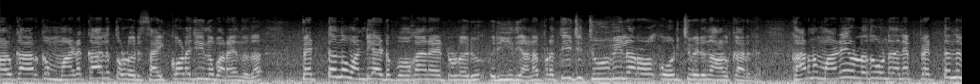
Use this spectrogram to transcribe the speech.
ആൾക്കാർക്കും മഴക്കാലത്തുള്ള ഒരു സൈക്കോളജി എന്ന് പറയുന്നത് പെട്ടെന്ന് വണ്ടിയായിട്ട് പോകാനായിട്ടുള്ള ഒരു രീതിയാണ്. പ്രത്യേകിച്ച് ടൂ വീലർ ഓടിച്ചു വരുന്ന ആൾക്കാർക്ക്. കാരണം മഴയുള്ളത് കൊണ്ട് തന്നെ പെട്ടെന്ന്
